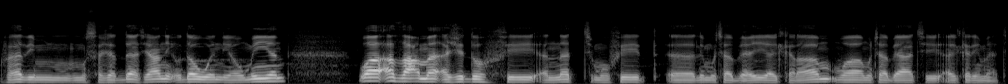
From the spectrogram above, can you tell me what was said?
فهذه المستجدات يعني أدون يوميا وأضع ما أجده في النت مفيد آه، لمتابعي الكرام ومتابعاتي الكريمات.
